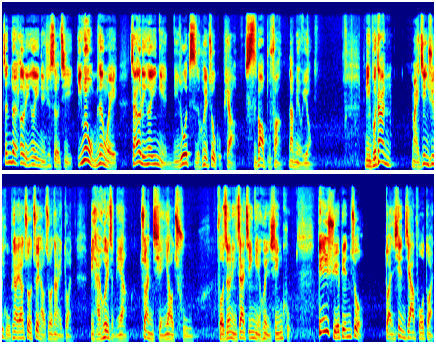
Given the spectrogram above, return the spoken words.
针对二零二一年去设计，因为我们认为在二零二一年，你如果只会做股票，死抱不放，那没有用。你不但买进去股票要做最好做那一段，你还会怎么样？赚钱要出，否则你在今年会很辛苦。边学边做，短线加波段，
